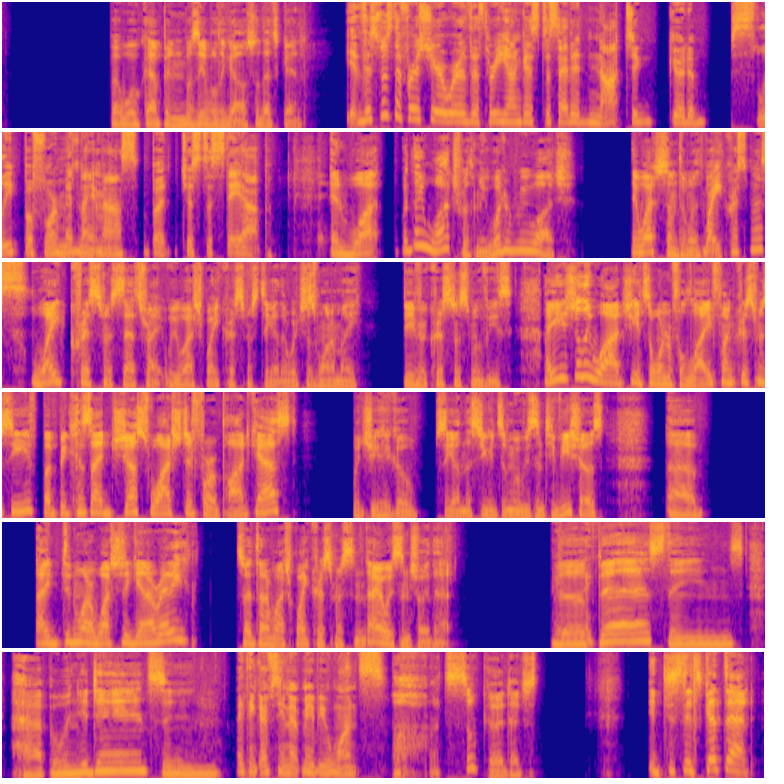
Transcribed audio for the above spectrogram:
but woke up and was able to go, so that's good. Yeah, this was the first year where the three youngest decided not to go to sleep before midnight mass, but just to stay up. And what what they watch with me? What did we watch? They watched something with White me. White Christmas? White Christmas. That's right. We watched White Christmas together, which is one of my favorite Christmas movies. I usually watch It's a Wonderful Life on Christmas Eve, but because I just watched it for a podcast, which you could go see on the Secrets of Movies and TV shows, uh, I didn't want to watch it again already, so I thought I'd watch White Christmas, and I always enjoy that. The I- best things happen when you're dancing. I think I've seen it maybe once. Oh, it's so good. I just it just it's got that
